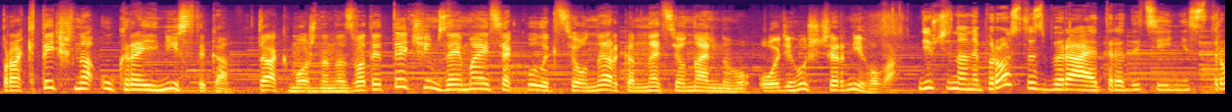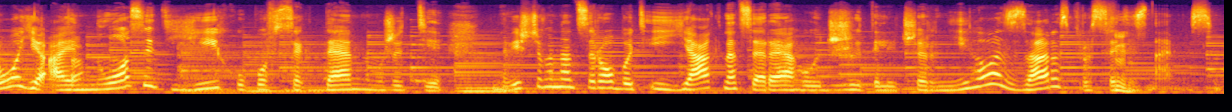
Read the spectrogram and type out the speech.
Практична україністика так можна назвати те, чим займається колекціонерка національного одягу з Чернігова. Дівчина не просто збирає традиційні строї, а й Так. носить їх у повсякденному житті. Навіщо вона це робить і як на це реагують жителі Чернігова? Зараз про все дізнаємося. –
